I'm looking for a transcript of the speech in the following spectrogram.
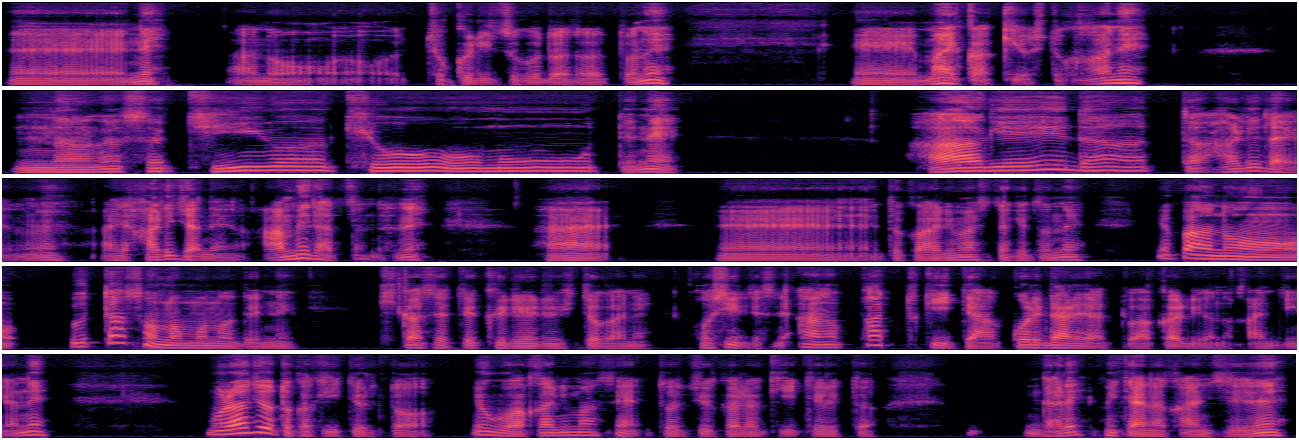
えー、ね、あの、直立不動だとね、えー、前川清とかがね、長崎は今日もってね、ハゲだった、晴れだよね。あれ、晴れじゃねえ、雨だったんだね。はい。えー、とかありましたけどね。やっぱあの、歌そのものでね、聞かせてくれる人がね、欲しいですね。あの、パッと聞いて、あ、これ誰だってわかるような感じがね。もうラジオとか聞いてると、よくわかりません。途中から聞いてると、誰？みたいな感じでね。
